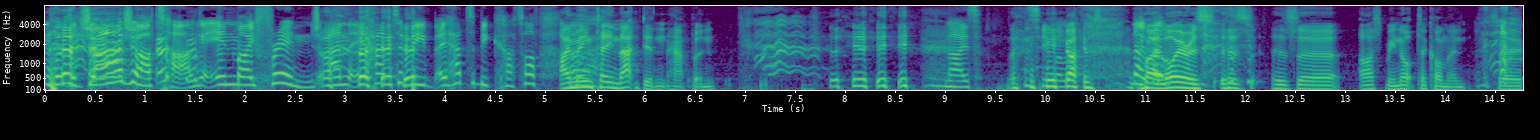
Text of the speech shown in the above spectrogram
put the Jar Jar tongue in my fringe, and it had to be it had to be cut off. I maintain that didn't happen. Nice. No, My but- lawyer has has, has uh, asked me not to comment. So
